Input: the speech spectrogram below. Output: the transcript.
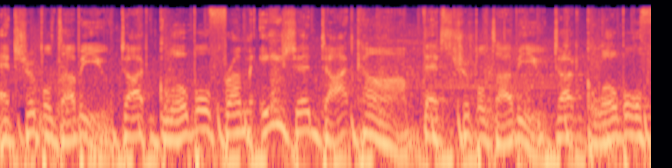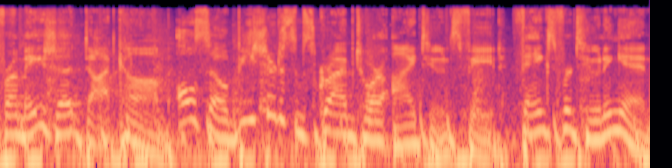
at www.globalfromasia.com. That's www.globalfromasia.com. Also, be sure to subscribe to our iTunes feed. Thanks for tuning in.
